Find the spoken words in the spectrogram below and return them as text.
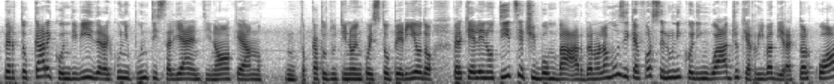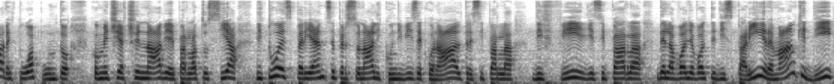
per toccare e condividere alcuni punti salienti, no? Che hanno toccato tutti noi in questo periodo perché le notizie ci bombardano, la musica è forse l'unico linguaggio che arriva diretto al cuore, tu appunto come ci accennavi hai parlato sia di tue esperienze personali condivise con altre, si parla di figli, si parla della voglia a volte di sparire, ma anche di,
